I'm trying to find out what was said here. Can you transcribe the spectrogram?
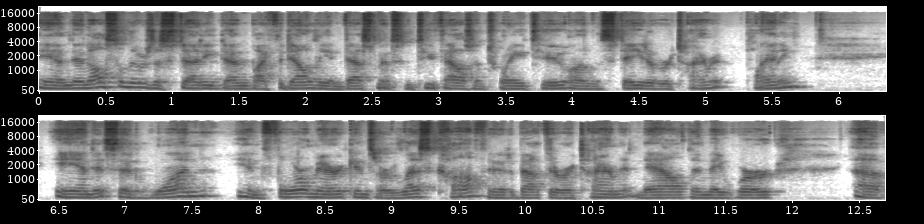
And then also there was a study done by Fidelity Investments in 2022 on the state of retirement planning. And it said one in four Americans are less confident about their retirement now than they were uh,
